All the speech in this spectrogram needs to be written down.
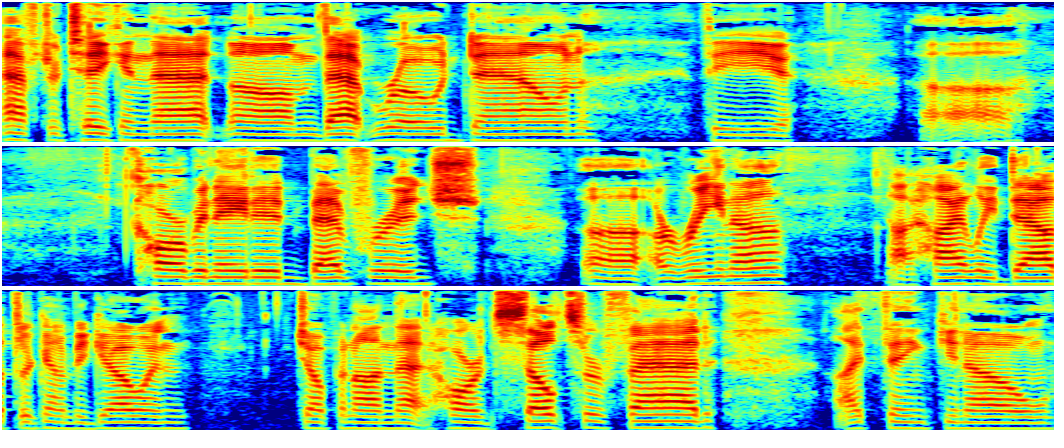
After taking that um, that road down the uh, carbonated beverage uh, arena, I highly doubt they're going to be going jumping on that hard seltzer fad. I think, you know,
